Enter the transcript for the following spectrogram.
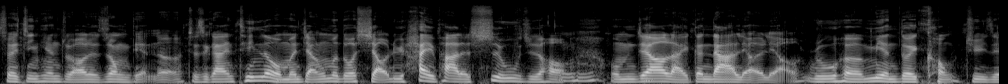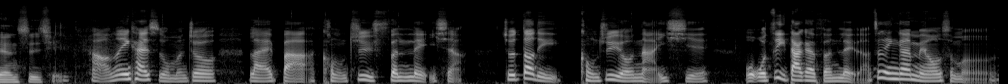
所以今天主要的重点呢，就是刚才听了我们讲那么多小绿害怕的事物之后，我们就要来跟大家聊一聊如何面对恐惧这件事情。好，那一开始我们就来把恐惧分类一下，就到底恐惧有哪一些？我我自己大概分类的，这个应该没有什么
